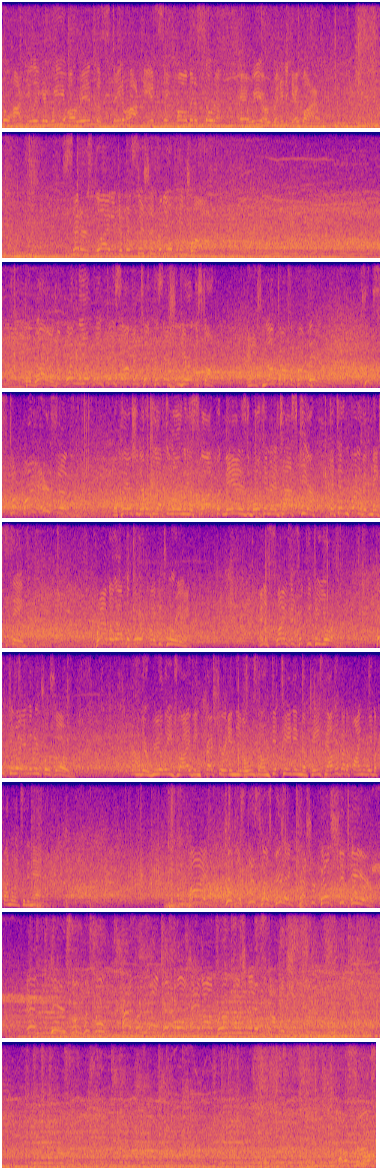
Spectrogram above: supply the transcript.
National Hockey League, and we are in the state of hockey. It's St. Paul, Minnesota, and we are ready to get wild. Setters glide into position for the opening draw. The Wild have won the opening faceoff and take possession here at the start. And he's knocked off the puck there. Quick stop by Ersson. The player should never be left alone in the slot, but man, is the goaltender to task here. Gets out in front of it and makes the save. Grabbed along the boards by Couturier. And he slides it quickly to York. Poked away in the neutral zone. Now they're really driving pressure in the O-zone, dictating the pace. Now they've got to find a way to funnel it to the net. My goodness, this has been whistle as the goaltender will hang on for a much-needed stoppage. Both sides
